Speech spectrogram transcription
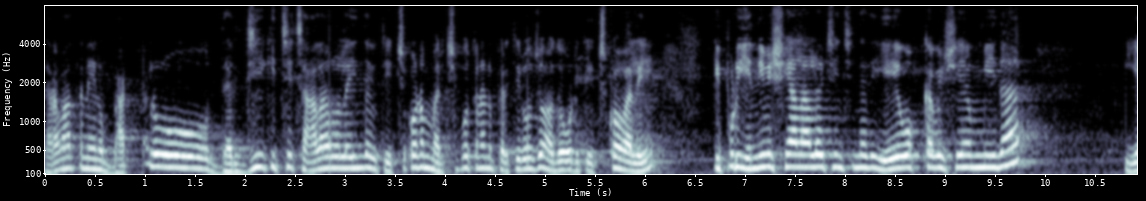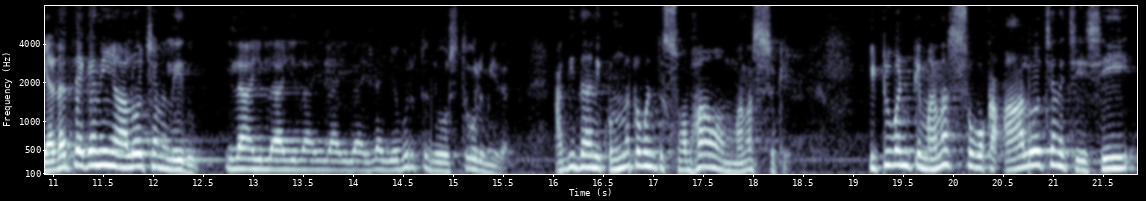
తర్వాత నేను బట్టలు దర్జీకి ఇచ్చి చాలా రోజులైంది. అవి తెచ్చుకోవడం మర్చిపోతున్నాను. ప్రతిరోజు అదొకటి తెచ్చుకోవాలి. ఇప్పుడు ఎన్ని విషయాలు ఆలోచించింది అది ఏ ఒక్క విషయం మీద ఎడతెగని ఆలోచన లేదు. ఇలా ఇలా ఇలా ఇలా ఇలా ఇలా ఎగురుతుంది వస్తువుల మీద. అది దానికి ఉన్నటువంటి స్వభావం మనస్సుకి. ఇటువంటి మనస్సు ఒక ఆలోచన చేసి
